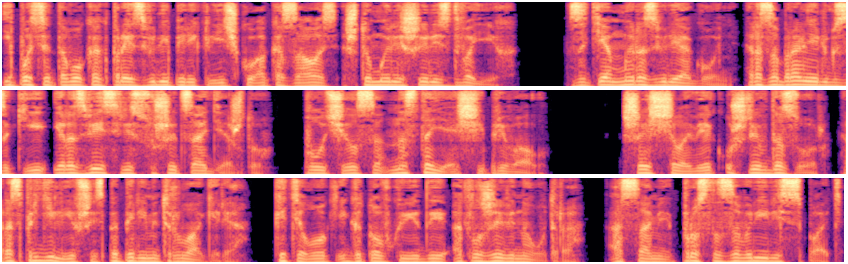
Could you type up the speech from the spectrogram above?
и после того, как произвели перекличку, оказалось, что мы лишились двоих. Затем мы развели огонь, разобрали рюкзаки и развесили сушиться одежду. Получился настоящий привал. Шесть человек ушли в дозор, распределившись по периметру лагеря. Котелок и готовку еды отложили на утро, а сами просто завалились спать,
